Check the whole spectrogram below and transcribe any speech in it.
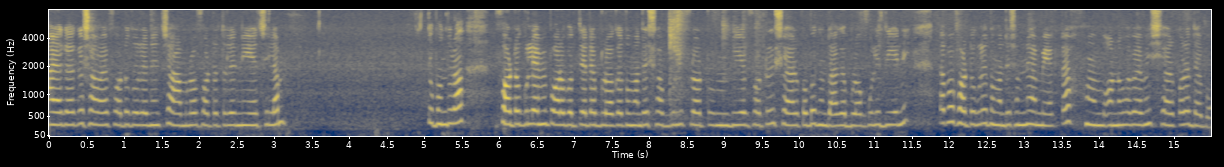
আর একে একে সবাই ফটো তুলে নিচ্ছে, আমরাও ফটো তুলে নিয়েছিলাম। তো বন্ধুরা ফটোগুলি আমি পরবর্তী একটা ব্লগে তোমাদের সবগুলি ফটো বিয়ের ফটোই শেয়ার করব, কিন্তু আগে ব্লগগুলি দিয়ে নিই। তারপর ফটোগুলি তোমাদের সামনে আমি একটা অন্যভাবে আমি শেয়ার করে দেবো।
